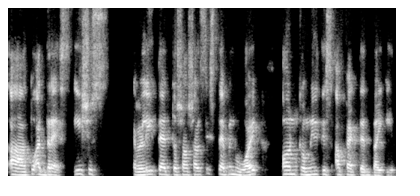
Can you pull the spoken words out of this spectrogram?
uh, to address issues related to social system and work on communities affected by it.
